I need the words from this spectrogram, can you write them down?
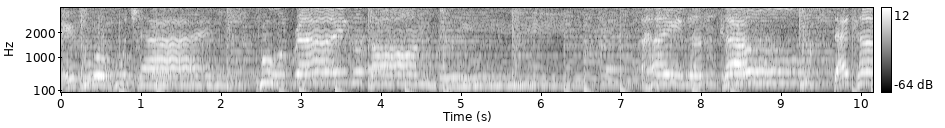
ไอ้พวกผู้ชายพูดร้ายก็ตอนจะหนีให้เงินเขา แต่เขา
